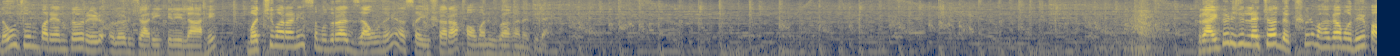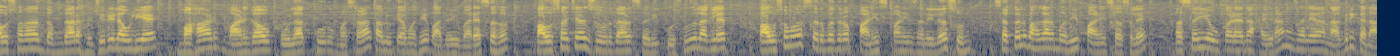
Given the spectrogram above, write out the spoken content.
नऊ जूनपर्यंत रेड अलर्ट जारी केलेला आहे. मच्छीमारांनी समुद्रात जाऊ नये असा इशारा हवामान विभागानं दिला आहे रायगड जिल्ह्याच्या दक्षिण भागामध्ये पावसानं दमदार हजेरी लावली आहे. महाड माणगाव पोलादपूर मसळा तालुक्यामध्ये वादळी वाऱ्यासह पावसाच्या जोरदार सरी कोसळू लागल्यात. पावसामुळे सर्वत्र पाणीच पाणी झालेलं असून सकल भागांमध्ये पाणी साचलंय. असह्य उकाड्यानं हैराण झालेल्या नागरिकांना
